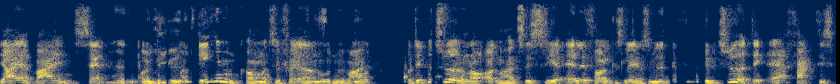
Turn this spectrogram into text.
jeg er vejen, sandheden og livet. Ingen kommer til faderen uden ved mig. Og det betyder jo, når, og når han siger alle folkeslag videre, det betyder, at det er faktisk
